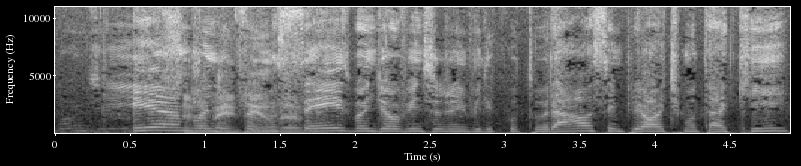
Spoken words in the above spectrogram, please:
Bom dia, Seja bom dia para vocês, bom dia ouvintes do Joinville Cultural, sempre ótimo estar aqui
